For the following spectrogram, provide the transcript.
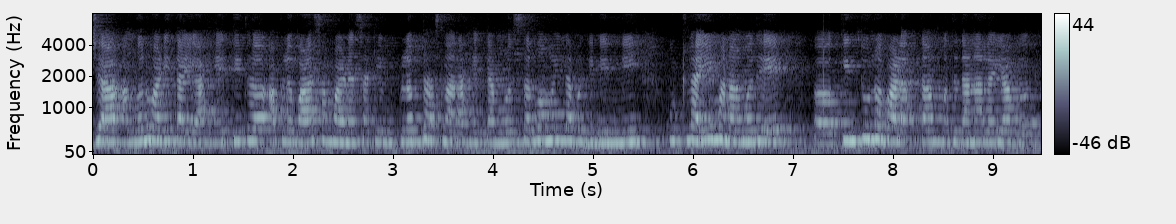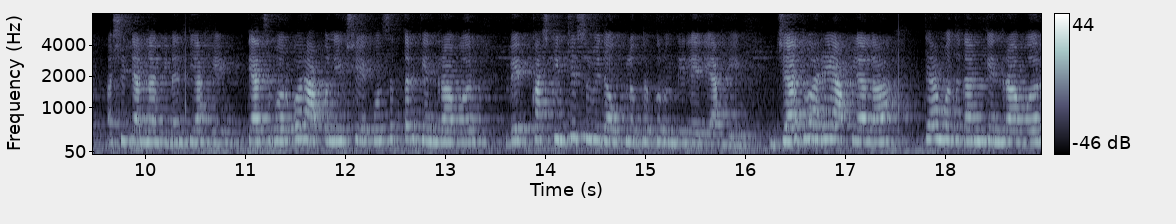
ज्या अंगणवाडी ताई आहेत तिथं आपलं बाळ सांभाळण्यासाठी उपलब्ध असणार आहे त्यामुळे सर्व महिला भगिनींनी कुठलाही मनामध्ये किंतू न बाळगता मतदानाला यावं अशी त्यांना विनंती आहे. त्याचबरोबर आपण एकशे एकोणसत्तर केंद्रावर वेबकास्टिंगची सुविधा उपलब्ध करून दिलेली आहे. ज्याद्वारे आपल्याला त्या मतदान केंद्रावर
